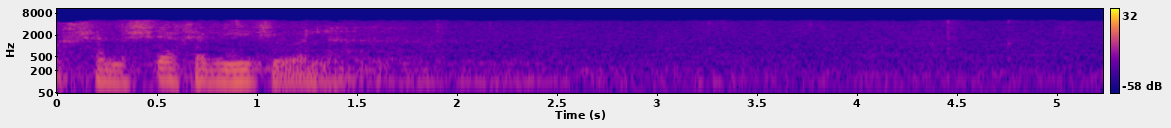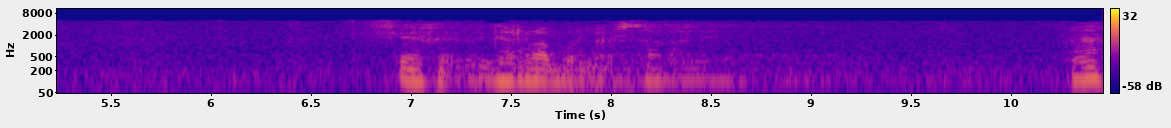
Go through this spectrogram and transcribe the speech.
أخشى الشيخ بيجي ولا؟ الشيخ قرب ولا ارسل عليه ها؟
